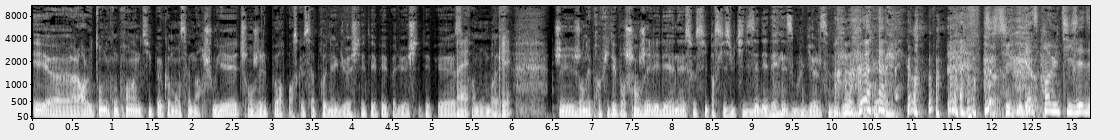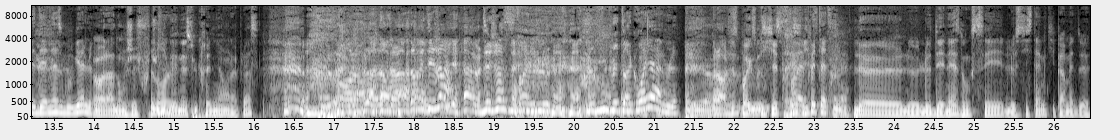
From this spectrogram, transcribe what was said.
Et euh, alors le temps de comprendre un petit peu comment ça marchouillait, de changer le port parce que ça prenait que du HTTP, pas du HTTPS. Ouais, Enfin bon bref. ok. J'ai- J'en ai, profité pour changer les DNS aussi parce qu'ils utilisaient des DNS Google. Ça Gazprom utilisait des DNS Google. voilà, donc j'ai foutu des DNS ukrainiens à la place. Oh là là, non, mais- non, mais déjà, déjà c'est vrai, le, le move est incroyable. Euh, Alors juste pour expliquer très Ouais, vite, le, le, le DNS donc c'est le système qui permet de,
